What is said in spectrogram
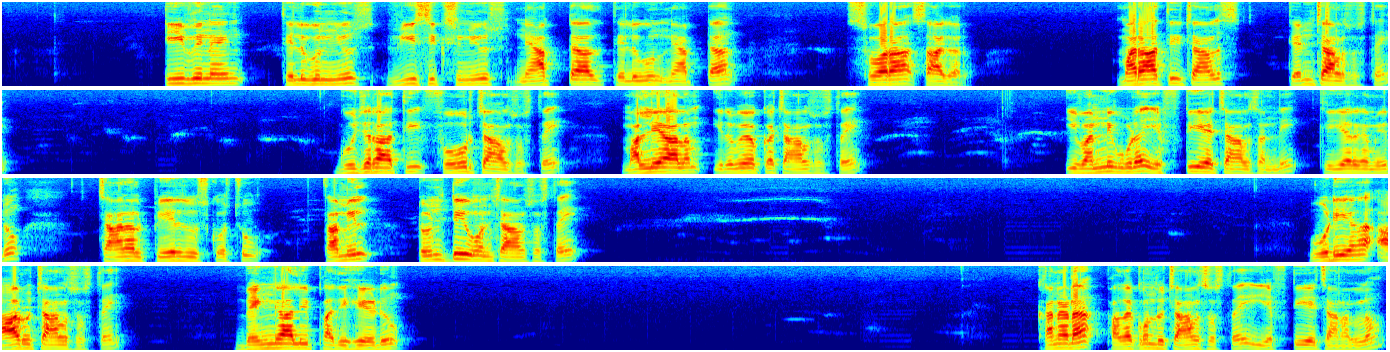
TV nine Telugu news V six news Naaptol Telugu Naaptol Swara Sagar. Marathi channels ten channels వస్తాయి. Gujarati four channels వస్తాయి. మలయాళం ఇరవై ఒక్క channels వస్తాయి. ఇవన్నీ కూడా FTA channels అండి. క్లియర్గా మీరు ఛానల్ పేరు చూసుకోవచ్చు. తమిళ్ ట్వంటీ వన్ ఛానల్స్ వస్తాయి. ఒడియా ఆరు ఛానల్స్ వస్తాయి. బెంగాలీ పదిహేడు. కన్నడ పదకొండు ఛానల్స్ వస్తాయి ఎఫ్టీఏ ఛానల్లో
